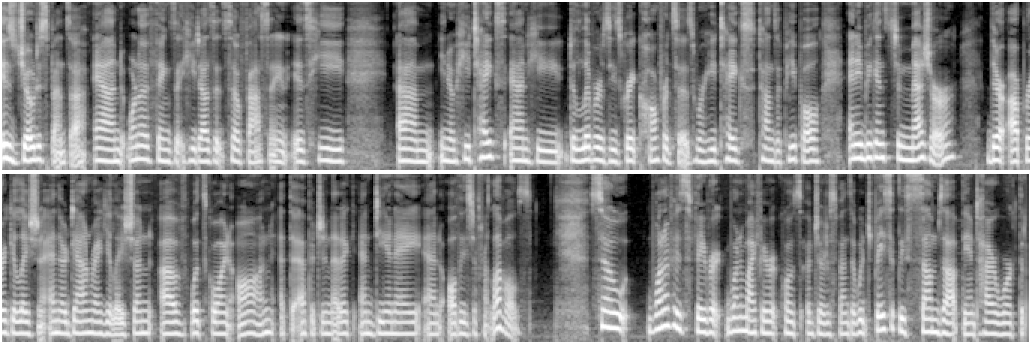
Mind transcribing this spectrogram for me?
is Joe Dispenza. And one of the things that he does that's so fascinating is he um, you know, he takes and he delivers these great conferences where he takes tons of people and he begins to measure their upregulation and their downregulation of what's going on at the epigenetic and DNA and all these different levels. So, one of his favorite, one of my favorite quotes of Joe Dispenza, which basically sums up the entire work that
